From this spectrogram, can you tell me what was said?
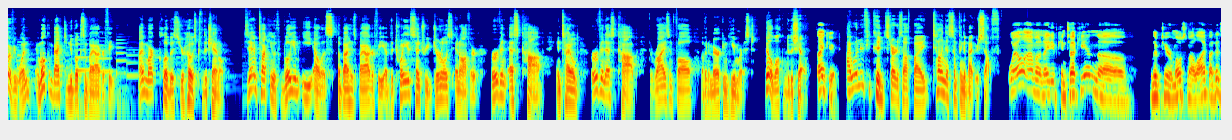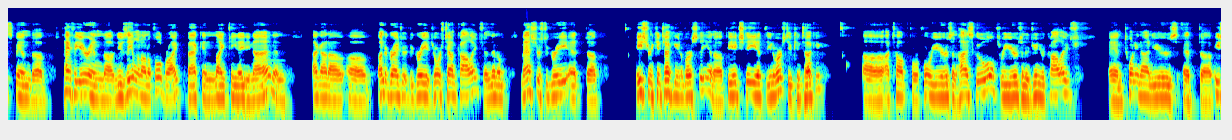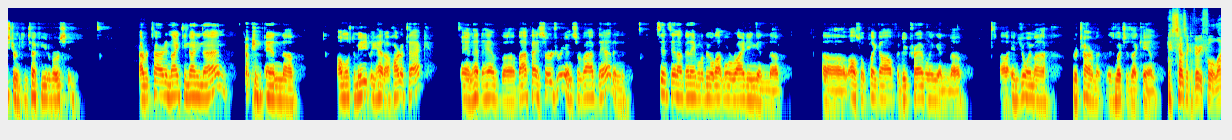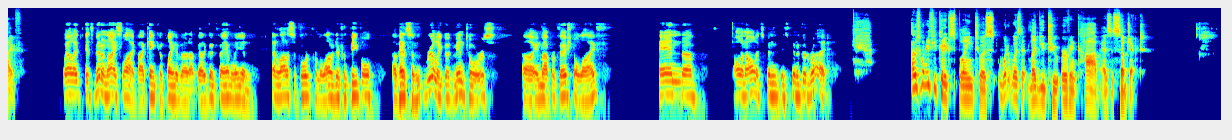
Hello, everyone, and welcome back to New Books and Biography. I'm Mark Klobus, your host for the channel. Today I'm talking with William E. Ellis about his biography of the 20th century journalist and author Irvin S. Cobb, entitled Irvin S. Cobb The Rise and Fall of an American Humorist. Bill, welcome to the show. Thank you. I wonder if you could start us off by telling us something about yourself. Well, I'm a native Kentuckian, uh, lived here most of my life. I did spend uh, half a year in uh, New Zealand on a Fulbright back in 1989, and I got a, a, undergraduate degree at Georgetown College, and then a master's degree at uh, Eastern Kentucky University, and a PhD at the University of Kentucky. Uh, I taught for four years in high school, three years in a junior college, and 29 years at uh, Eastern Kentucky University. I retired in 1999, and uh, almost immediately had a heart attack and had to have uh, bypass surgery and survived that. And since then, I've been able to do a lot more writing and uh, uh, also play golf and do traveling and uh, uh, enjoy my retirement as much as I can. It sounds like a very full life. Well, it, has been a nice life. I can't complain about it. I've got a good family and had a lot of support from a lot of different people. I've had some really good mentors uh, in my professional life and uh, all in all, it's been it's been a good ride. I was wondering if you could explain to us what it was that led you to Irvin Cobb as a subject.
